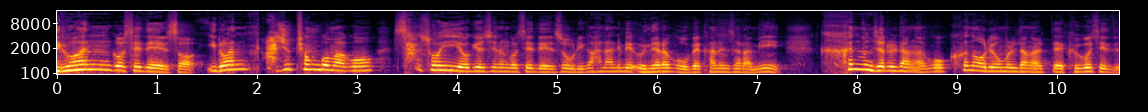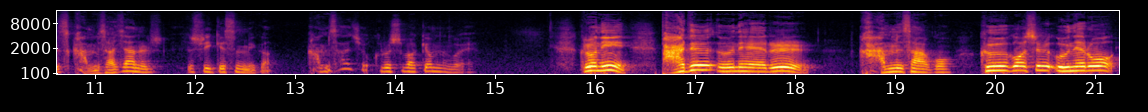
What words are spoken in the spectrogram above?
이러한 것에 대해서 이러한 아주 평범하고 사소히 여겨지는 것에 대해서 우리가 하나님의 은혜라고 고백하는 사람이 큰 문제를 당하고 큰 어려움을 당할 때 그것에 대해서 감사하지 않을 수 있겠습니까? 감사하죠. 그럴 수밖에 없는 거예요. 그러니 받은 은혜를 감사하고 그것을 은혜로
